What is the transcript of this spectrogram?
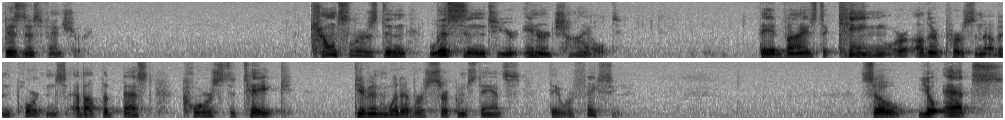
business venture. Counselors didn't listen to your inner child. They advised a king or other person of importance about the best course to take given whatever circumstance they were facing. So, yoetz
